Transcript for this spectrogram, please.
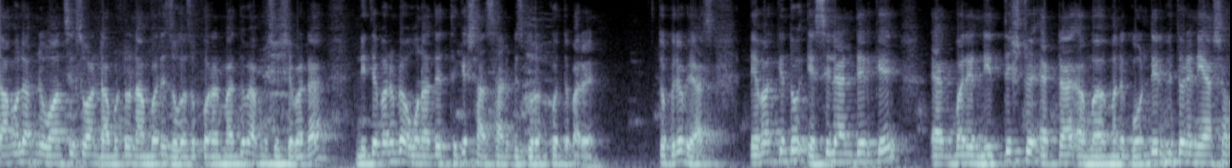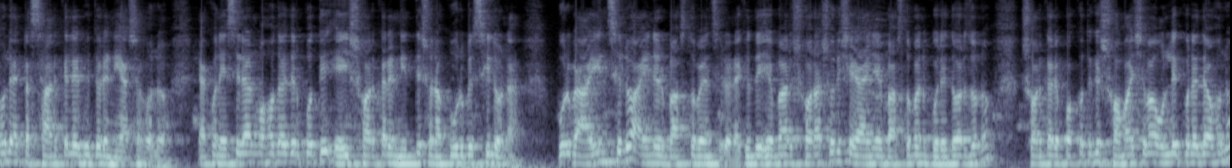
তাহলে আপনি one six one double two নাম্বারে যোগাযোগ করার মাধ্যমে আপনি সেই সেবাটা নিতে পারবেন বা ওনাদের থেকে সার্ভিস গ্রহণ করতে পারবেন। তো প্রিয় ভিয়ার্স এবার কিন্তু এসিল্যান্ডদেরকে একবারে নির্দিষ্ট একটা মানে গণ্ডির ভিতরে নিয়ে আসা হলো, একটা সার্কেলের ভিতরে নিয়ে আসা হলো। এখন এসিল্যান্ড মহোদয়দের প্রতি এই সরকারের নির্দেশনা পূর্বে ছিল না। পূর্বে আইন ছিল, আইনের বাস্তবায়ন ছিল না। কিন্তু এবার সরাসরি সেই আইনের বাস্তবায়ন করে দেওয়ার জন্য সরকারের পক্ষ থেকে সময়সীমা উল্লেখ করে দেওয়া হলো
